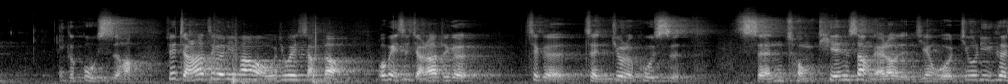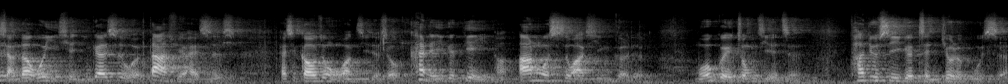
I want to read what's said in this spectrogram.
一个故事哈。所以讲到这个地方哦，我就会想到，我每次讲到这个这个拯救的故事。神从天上来到人间，我就立刻想到，我以前应该是我大学还是还是高中，我忘记的时候看了一个电影哈，阿诺斯瓦辛格的《魔鬼终结者》，他就是一个拯救的故事啊。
